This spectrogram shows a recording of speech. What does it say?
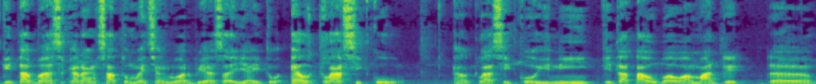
kita bahas sekarang satu match yang luar biasa yaitu El Clasico El Clasico ini kita tahu bahwa Madrid uh,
